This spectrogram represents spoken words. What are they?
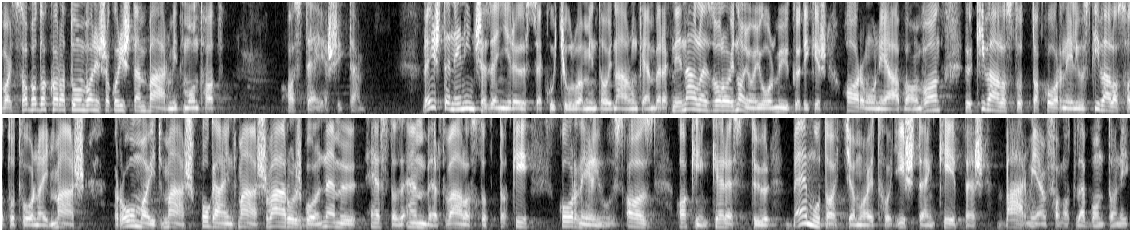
Vagy szabad akaratom van, és akkor Isten bármit mondhat, azt teljesítem. De Istennél nincs ez ennyire összekutyulva, mint ahogy nálunk embereknél. Nála ez valahogy nagyon jól működik, és harmóniában van. Ő kiválasztotta Cornélius, kiválaszthatott volna egy más rómait, más pogányt, más városból, nem ő ezt az embert választotta ki. Cornélius az, akin keresztül bemutatja majd, hogy Isten képes bármilyen falat lebontani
